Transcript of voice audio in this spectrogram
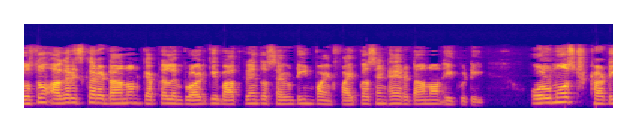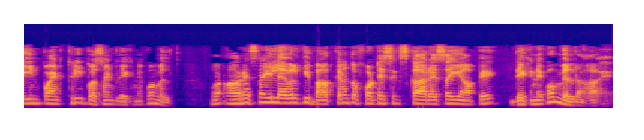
दोस्तों, अगर इसका रिटर्न ऑन कैपिटल एम्प्लॉयड की बात करें तो 17.5 परसेंट है return on equity almost 13.3 percent देखने को मिलता है। और आरएसआई लेवल की बात करें तो 46 का आरएसआई यहाँ पे देखने को मिल रहा है।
